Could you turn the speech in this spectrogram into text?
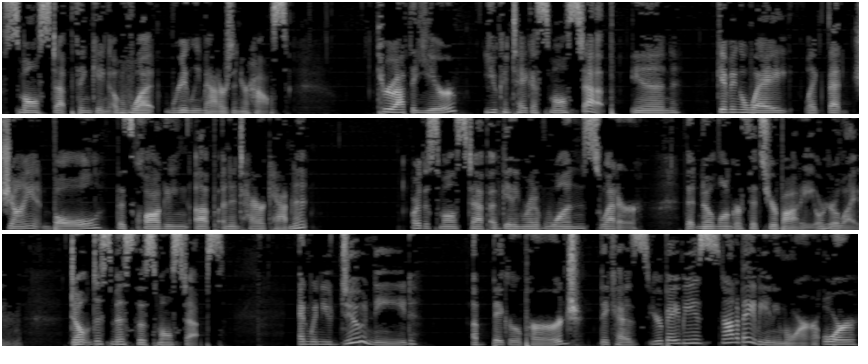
small step thinking of what really matters in your house. Throughout the year, you can take a small step in giving away like that giant bowl that's clogging up an entire cabinet, or the small step of getting rid of one sweater that no longer fits your body or your life. Don't dismiss those small steps. And when you do need a bigger purge because your baby's not a baby anymore, or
